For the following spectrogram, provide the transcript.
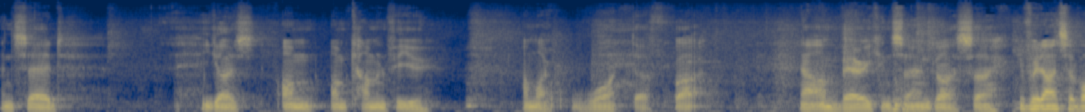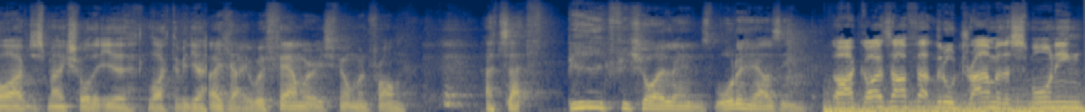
and said, he goes, I'm I'm coming for you. I'm like, what the fuck? Now I'm very concerned, guys. So if we don't survive, just make sure that you like the video. Okay, we've found where he's filming from. That's that big fisheye lens, water housing. All right, guys. After that little drama this morning,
